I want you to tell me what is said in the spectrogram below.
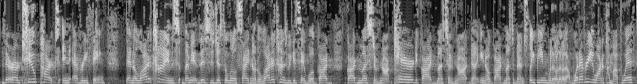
There are two parts in everything. And a lot of times, let me, this is just a little side note. A lot of times we can say, well, God, God must have not cared. God must have not done, you know, God must have been sleeping, blah, blah, blah, whatever you want to come up with.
